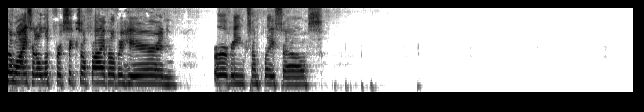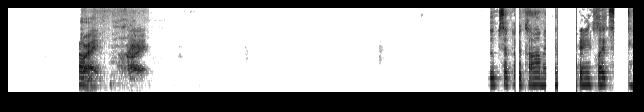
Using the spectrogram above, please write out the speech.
Otherwise, it'll look for 605 over here and Irving someplace else. All right. Oops, I put a comment. I think let's see.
